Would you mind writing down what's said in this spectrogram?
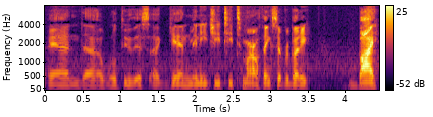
and uh, we'll do this again, Mini GT tomorrow. Thanks, everybody. Bye.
